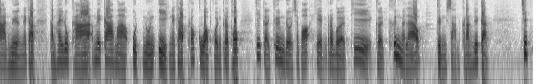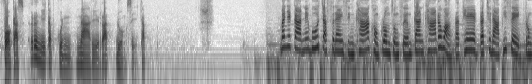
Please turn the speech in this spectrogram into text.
การเมืองนะครับทำให้ลูกค้าไม่กล้ามาอุดหนุนอีกนะครับ เพราะกลัวผลกระทบที่เกิดขึ้นโดยเฉพาะเหตุระเบิดที่เกิดขึ้นมาแล้วถึง 3 ครั้งด้วยกัน ชิปโฟกัสเรื่องนี้กับคุณนารีรัตน์ดวงศรีครับบรรยากาศในบูธจัดแสดงสินค้าของกรมส่งเสริมการค้าระหว่างประเทศ รัชดาพิเศษตรง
